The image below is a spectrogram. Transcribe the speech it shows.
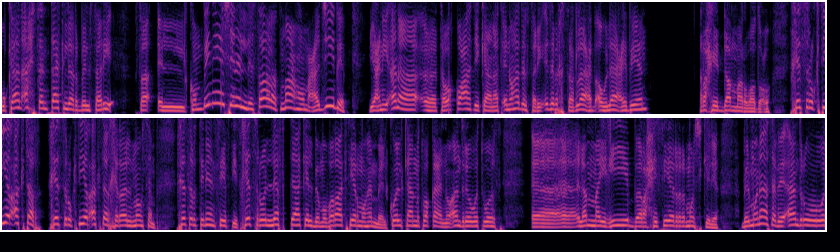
وكان أحسن tackler بالفريق. فال combination اللي صارت معهم عجيبة. يعني أنا آه، توقعاتي كانت إنه هذا الفريق إذا بيخسر لاعب أو لاعبين راح يتدمر وضعه. خسروا كتير أكتر. خسروا كتير أكتر خلال الموسم. خسروا اثنين safeties خسروا ال left tackle بمباراة كتير مهمة. الكل كان متوقع أنه أندرو ويتورث آه لما يغيب راح يصير مشكلة. بالمناسبة اندرو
